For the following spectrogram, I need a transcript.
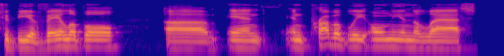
to be available, uh, and and probably only in the last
